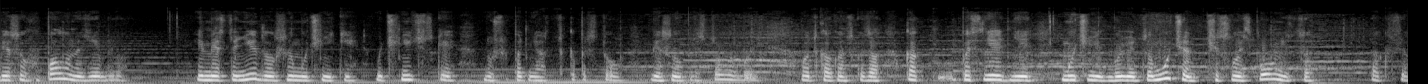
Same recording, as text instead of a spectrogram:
бесов упало на землю, и вместо них должны мученики, мученические души подняться ко престолу. Бесы у престола были. Вот как он сказал, как последний мученик будет замучен, число исполнится, Так все.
